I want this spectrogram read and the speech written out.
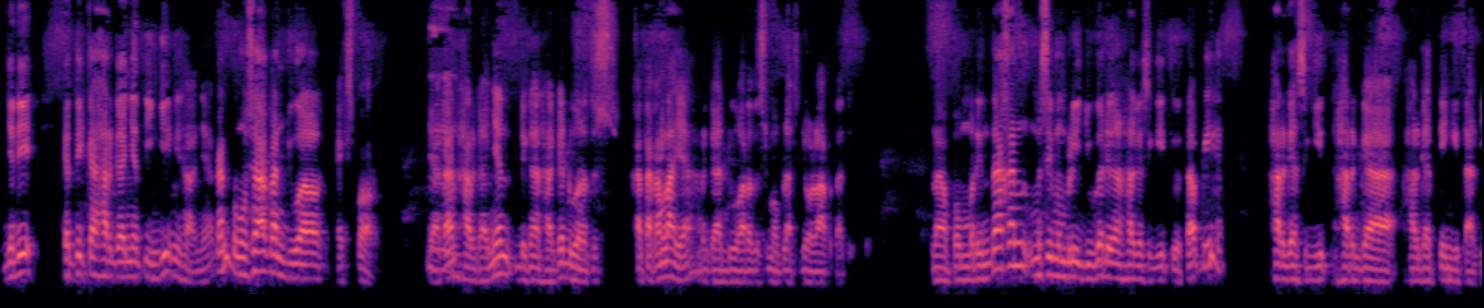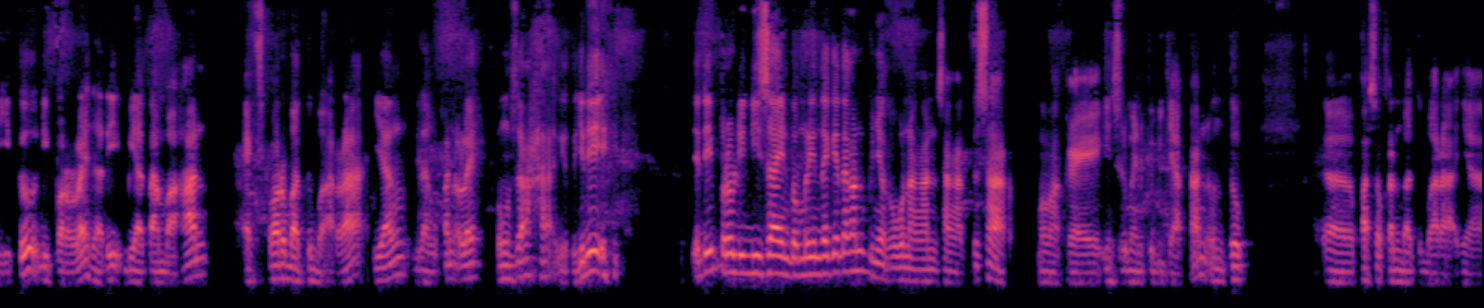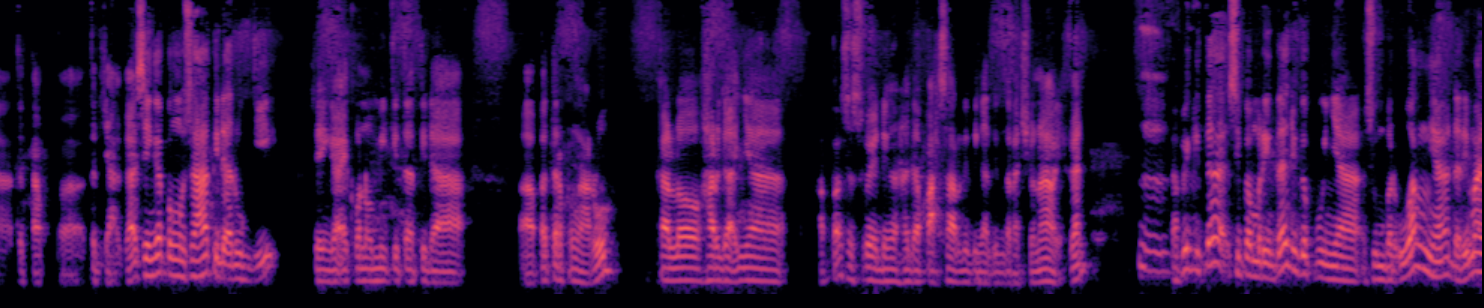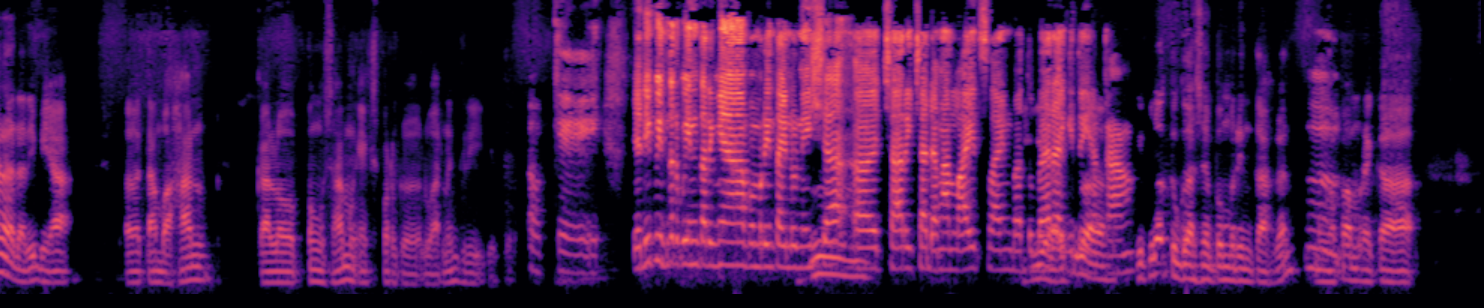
Jadi ketika harganya tinggi misalnya kan pengusaha akan jual ekspor. Ya kan hmm. harganya dengan harga 200 katakanlah ya harga 215 dolar tadi itu. Nah, pemerintah kan mesti membeli juga dengan harga segitu, tapi harga segit harga harga tinggi tadi itu diperoleh dari biaya tambahan ekspor batu bara yang dilakukan oleh pengusaha gitu. Jadi jadi perlu didesain pemerintah kita kan punya kewenangan sangat besar memakai instrumen kebijakan untuk Eh, pasokan batu baranya tetap eh, terjaga sehingga pengusaha tidak rugi sehingga ekonomi kita tidak apa terpengaruh kalau harganya apa sesuai dengan harga pasar di tingkat internasional ya kan. Hmm. Tapi kita si pemerintah juga punya sumber uangnya dari mana? Dari biaya uh, tambahan kalau pengusaha mengekspor ke luar negeri gitu. Oke, jadi pinter-pinternya pemerintah Indonesia hmm. uh, cari cadangan lain selain batu iya, bara gitu ya, Kang? Itulah tugasnya pemerintah kan, hmm. mengapa mereka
